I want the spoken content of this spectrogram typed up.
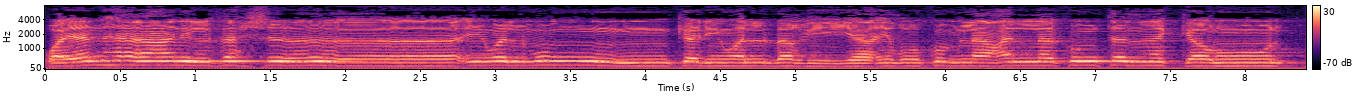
وينهى عن الفحشاء والمنكر والبغي يعظكم لعلكم تذكرون.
